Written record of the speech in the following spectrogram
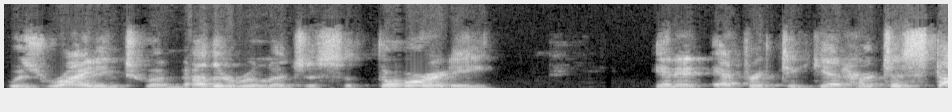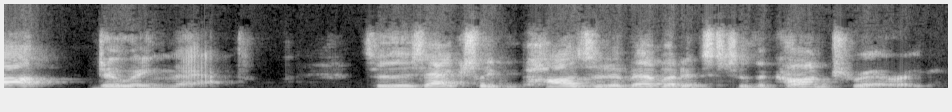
was writing to another religious authority in an effort to get her to stop doing that. So there's actually positive evidence to the contrary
